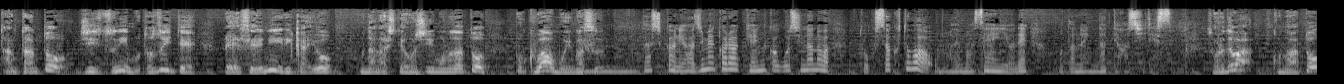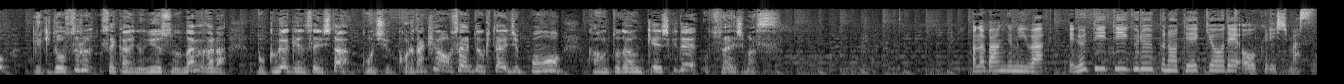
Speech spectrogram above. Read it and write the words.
淡々と事実に基づいて冷静に理解を促してほしいものだと僕は思います。確かに初めから喧嘩腰なのは得策とは思えませんよね。大人になってほしいです。それではこの後激動する世界のニュースの中から僕が厳選した今週これだけは押さえておきたい10本をカウントダウン形式でお伝えしますこの番組は NTT グループの提供でお送りします。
